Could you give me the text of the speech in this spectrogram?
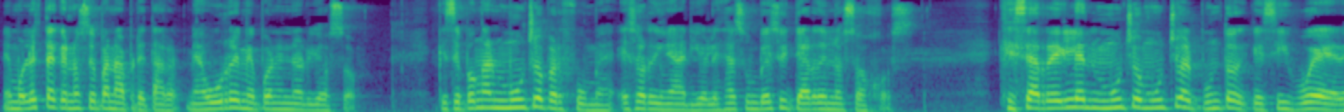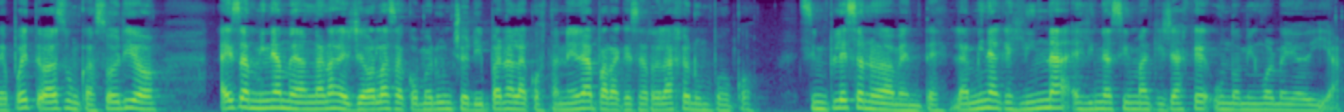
Me molesta que no sepan apretar. Me aburre y me pone nervioso. Que se pongan mucho perfume. Es ordinario. Les das un beso y te arden los ojos. Que se arreglen mucho, mucho al punto de que decís, güey, después te vas a un casorio. A esas minas me dan ganas de llevarlas a comer un choripán a la costanera para que se relajen un poco. Simpleza nuevamente. La mina que es linda es linda sin maquillaje un domingo al mediodía.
